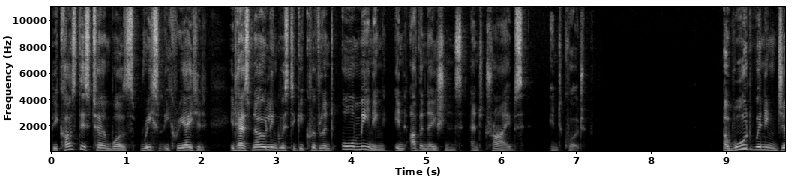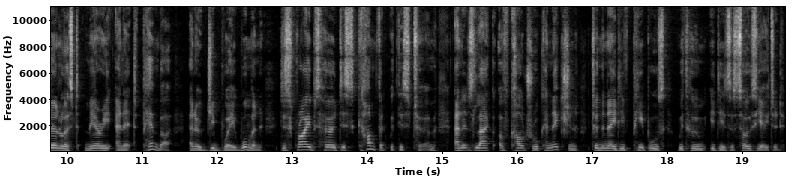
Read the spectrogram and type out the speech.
because this term was recently created, it has no linguistic equivalent or meaning in other nations and tribes. Award winning journalist Mary Annette Pember, an Ojibwe woman, describes her discomfort with this term and its lack of cultural connection to the native peoples with whom it is associated.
